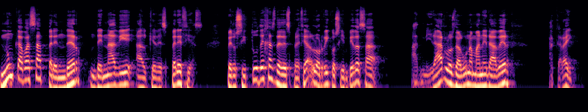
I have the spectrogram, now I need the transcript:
Nunca vas a aprender de nadie al que desprecias. Pero si tú dejas de despreciar a los ricos y empiezas a admirarlos de alguna manera, a ver, ah, caray,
